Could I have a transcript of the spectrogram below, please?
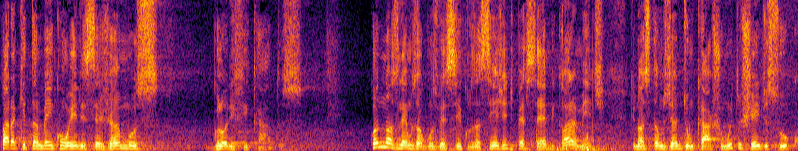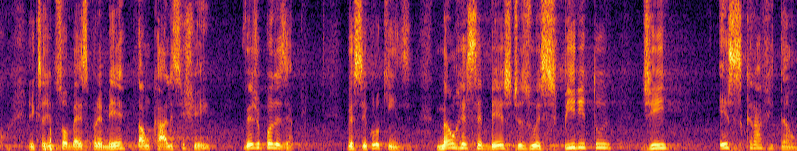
para que também com Ele sejamos glorificados. Quando nós lemos alguns versículos assim, a gente percebe claramente que nós estamos diante de um cacho muito cheio de suco e que se a gente souber espremer, dá um cálice cheio. Veja, por exemplo, versículo 15: Não recebestes o espírito de escravidão.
